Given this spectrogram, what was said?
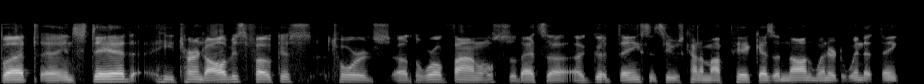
but uh, instead he turned all of his focus towards uh, the World Finals. So that's a, a good thing since he was kind of my pick as a non-winner to win that thing.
